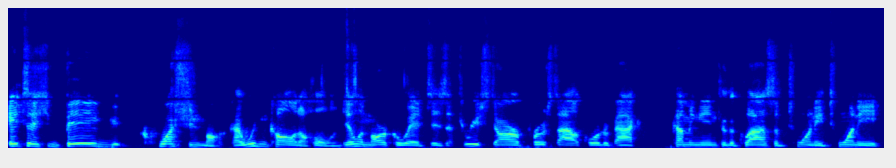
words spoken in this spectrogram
It's a big question mark. I wouldn't call it a hole. Dylan Markowitz is a three-star pro-style quarterback coming into the class of 2020.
